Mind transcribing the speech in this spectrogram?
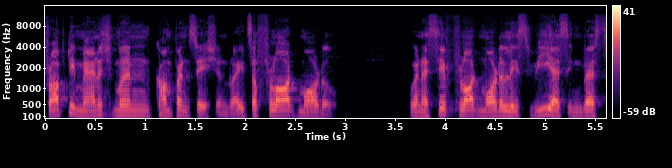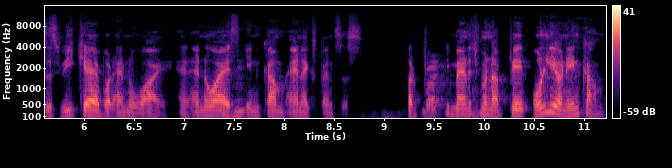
property management compensation right it's a flawed model. When i say flawed model is we as investors we care about noi and noi is Mhm. income and expenses. But Right. property management are paid only on income.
